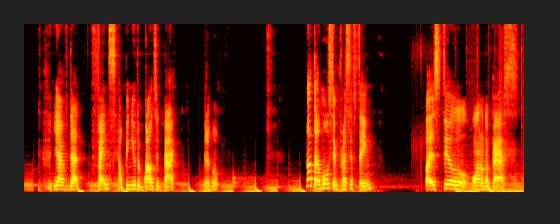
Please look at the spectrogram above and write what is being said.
you have that fence helping you to bounce it back to the hoop. Not the most impressive thing, but it's still one of the best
